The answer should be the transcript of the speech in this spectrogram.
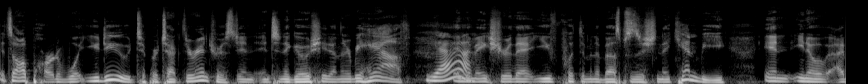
it's all part of what you do to protect their interest and, and to negotiate on their behalf. Yeah. and to make sure that you've put them in the best position they can be. And you know, I,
